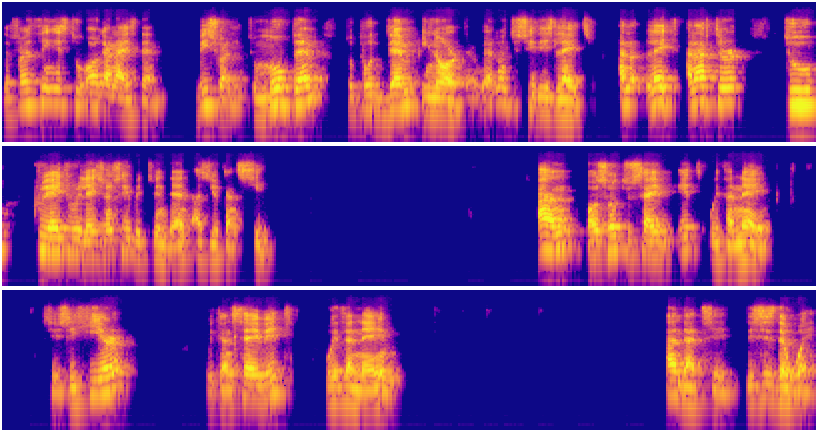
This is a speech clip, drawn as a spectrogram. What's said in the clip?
The first thing is to organize them visually, to move them, to put them in order. We are going to see this later. And, late, and after, to create a relationship between them, as you can see. And also to save it with a name. So you see here, we can save it with a name. And that's it. This is the way.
